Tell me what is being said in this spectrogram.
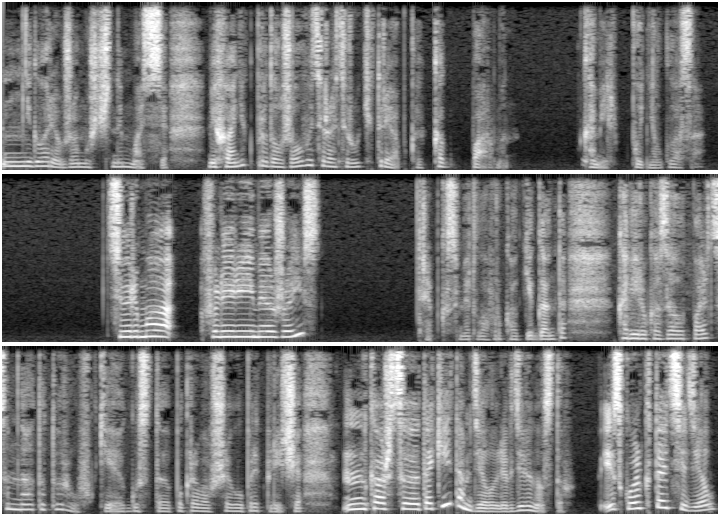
не говоря уже о мышечной массе. Механик продолжал вытирать руки тряпкой, как бармен. Камиль поднял глаза. «Тюрьма Флеремия Жоис?» Тряпка смерла в руках гиганта. Камиль указал пальцем на татуировки, густо покрывавшие его предплечье. «Кажется, такие там делали в девяностых. И сколько ты отсидел?»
